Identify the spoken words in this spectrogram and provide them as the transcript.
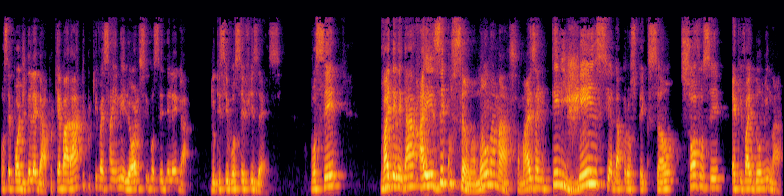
Você pode delegar, porque é barato e porque vai sair melhor se você delegar do que se você fizesse. Você vai delegar a execução, a mão na massa, mas a inteligência da prospecção só você é que vai dominar.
